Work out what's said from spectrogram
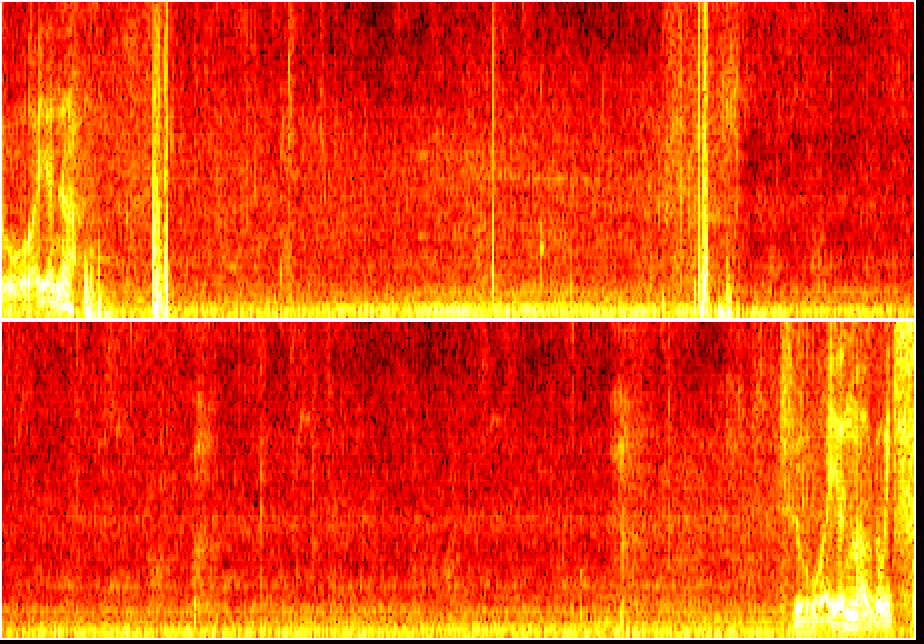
So ayan na. So ayan mga gawiks.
